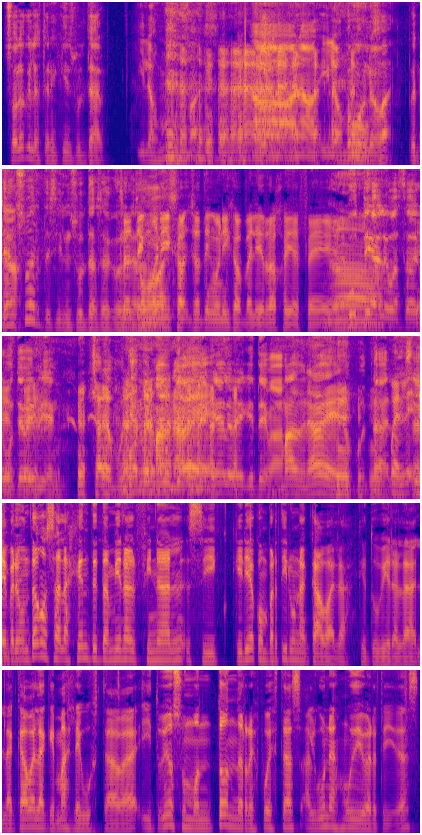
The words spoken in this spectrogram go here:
solo que los tenés que insultar. Y los mufas. No, no, y los ¿Cómo no? mufas. Pero te dan No. suerte si le insultas al Yo colorado. tengo, ¿Cómo un hijo, yo tengo un hijo pelirrojo y es feo. No. Putealo, vas a ver cómo te va a ir bien. Ya lo puteaste más de una vez. Lo bien que te va. Más de una vez lo puteaste. Dale, Bueno, le- preguntamos a la gente también al final si quería compartir una cábala que tuviera, la, la cábala que más le gustaba, y tuvimos un montón de respuestas, algunas muy divertidas.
